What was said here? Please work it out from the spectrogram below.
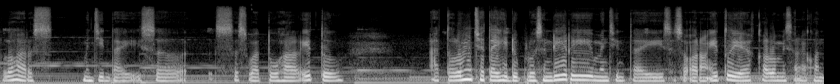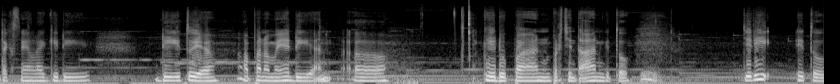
lo harus mencintai se- sesuatu hal itu atau lo mencintai hidup lo sendiri, mencintai seseorang itu ya. Kalau misalnya konteksnya lagi di di itu ya apa namanya di uh, kehidupan percintaan gitu. Hmm. Jadi itu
